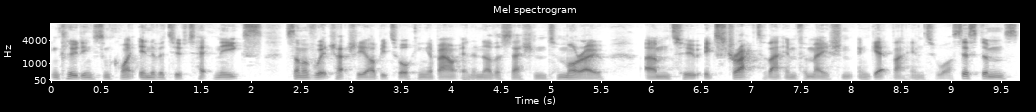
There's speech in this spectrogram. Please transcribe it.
including some quite innovative techniques, some of which actually I'll be talking about in another session tomorrow. Um, to extract that information and get that into our systems.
